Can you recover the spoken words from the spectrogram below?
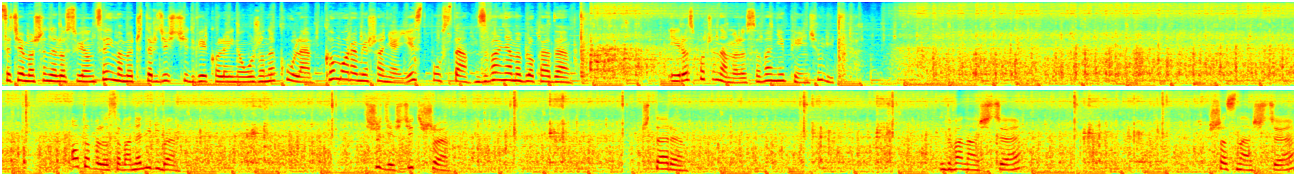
Kasecie maszyny losującej mamy 42 kolejno ułożone kule. Komora mieszania jest pusta. Zwalniamy blokadę. I rozpoczynamy losowanie pięciu liczb. Oto wylosowane liczby. 33 4 12 16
